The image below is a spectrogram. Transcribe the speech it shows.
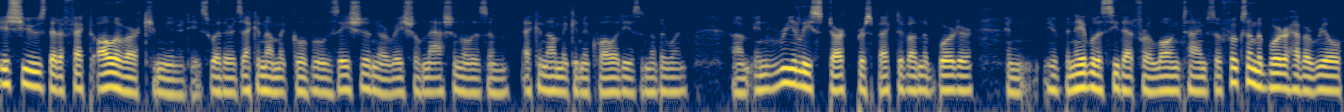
issues that affect all of our communities, whether it's economic globalization or racial nationalism. Economic inequality is another one, um, in really stark perspective on the border. And you've been able to see that for a long time. So, folks on the border have a real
